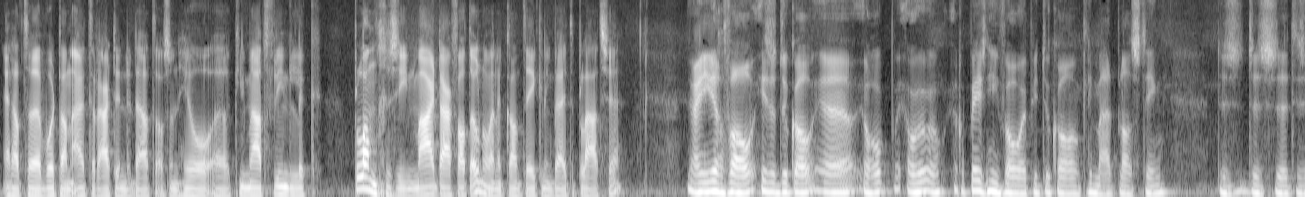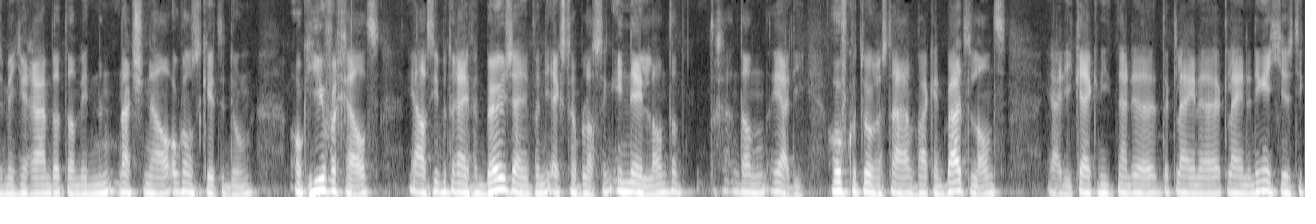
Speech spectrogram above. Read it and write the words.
En dat wordt dan uiteraard inderdaad als een heel klimaatvriendelijk plan gezien. Maar daar valt ook nog wel een kanttekening bij te plaatsen. In ieder geval is het natuurlijk al, op Europees niveau heb je natuurlijk al een klimaatbelasting. Dus, dus het is een beetje ruim dat dan weer nationaal ook nog eens een keer te doen. Ook hiervoor geldt, ja, als die bedrijven beu zijn van die extra belasting in Nederland, dan, dan ja, die hoofdkantoren staan vaak in het buitenland. Ja, die kijken niet naar de, de kleine, kleine dingetjes. Die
